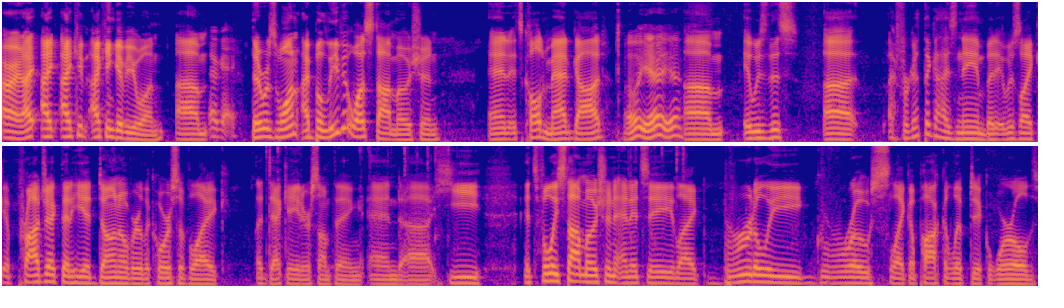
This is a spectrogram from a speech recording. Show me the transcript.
all right. I, I, I can I can give you one. Um, okay. there was one. I believe it was stop motion, and it's called Mad God. Oh yeah, yeah. Um, it was this. Uh, I forget the guy's name, but it was like a project that he had done over the course of like a decade or something, and uh, he. It's fully stop motion, and it's a like brutally gross, like apocalyptic world,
